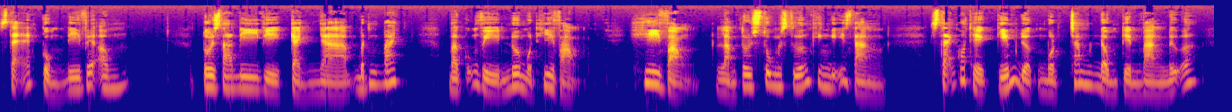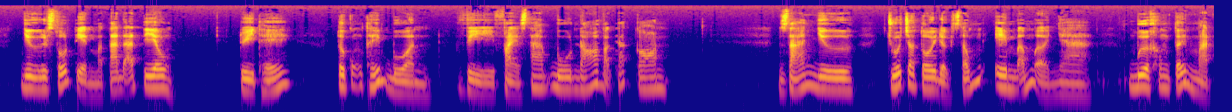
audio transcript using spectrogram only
sẽ cùng đi với ông. Tôi ra đi vì cảnh nhà bấn bách, và cũng vì nuôi một hy vọng. Hy vọng làm tôi sung sướng khi nghĩ rằng sẽ có thể kiếm được 100 đồng tiền vàng nữa như số tiền mà ta đã tiêu. Tuy thế, tôi cũng thấy buồn vì phải xa bu nó và các con. Giá như Chúa cho tôi được sống êm ấm ở nhà, mưa không tới mặt,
